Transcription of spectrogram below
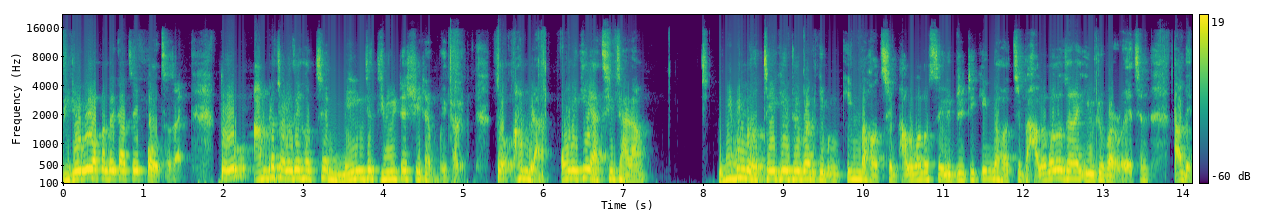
ভিডিওগুলো আপনাদের কাছে পৌঁছে যায়। তো আমরা চলে যাই হচ্ছে মেইন যে থিওরিটা সেটার ভিতরে। তো আমরা অনেকেই আছি যারা বিভিন্ন হচ্ছে ইউটিউবার কিংবা হচ্ছে ভালো ভালো সেলিব্রিটি কিংবা হচ্ছে ভালো ভালো যারা ইউটিউবার রয়েছেন, তাদের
